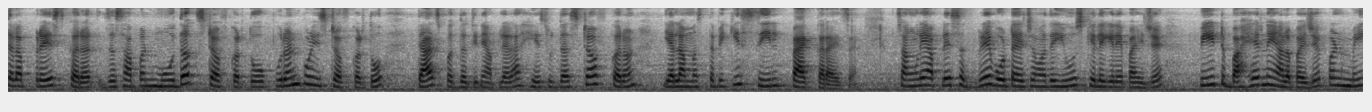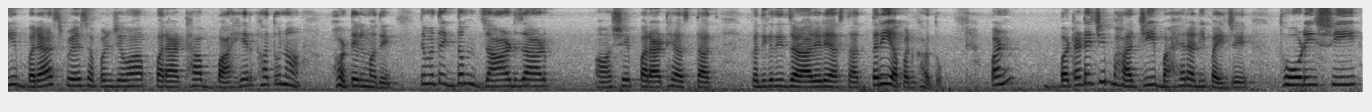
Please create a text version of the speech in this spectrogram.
त्याला प्रेस करत जसं आपण मोदक स्टफ करतो पुरणपोळी स्टफ करतो त्याच पद्धतीने आपल्याला हे सुद्धा स्टफ करून याला मस्तपैकी सील पॅक करायचं आहे चांगले आपले सगळे बोटं याच्यामध्ये यूज केले गेले पाहिजे. पीठ बाहेर नाही आलं पाहिजे पण मी बऱ्याच वेळेस आपण जेव्हा पराठा बाहेर खातो ना हॉटेलमध्ये तेव्हा ते एकदम जाड जाड असे पराठे असतात कधी कधी जळालेले असतात तरी आपण खातो. पण बटाट्याची भाजी बाहेर आली पाहिजे थोडीशी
